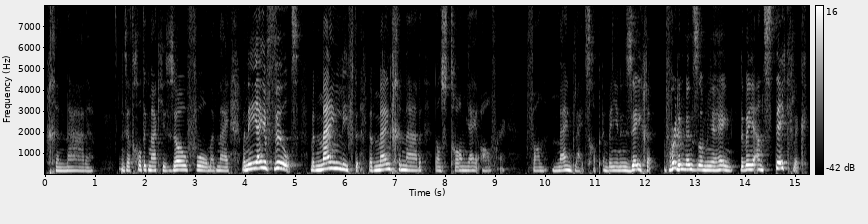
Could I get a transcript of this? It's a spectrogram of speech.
genade. En hij zegt, God, ik maak je zo vol met mij. Wanneer jij je vult met mijn liefde, met mijn genade, dan stroom jij over van mijn blijdschap. En ben je een zegen voor de mensen om je heen. Dan ben je aanstekelijk.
